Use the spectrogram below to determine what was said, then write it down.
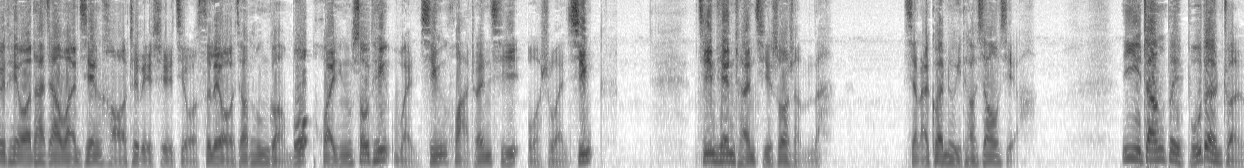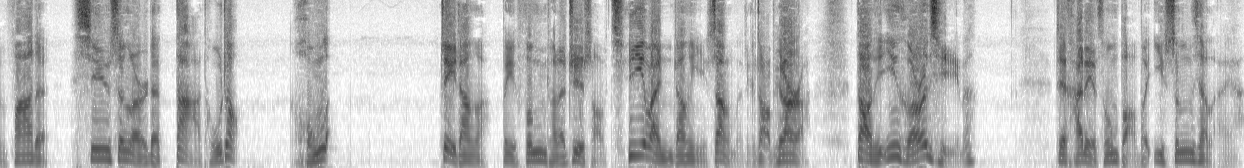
位听友，大家晚间好，这里是九四六交通广播，欢迎收听晚星话传奇，我是晚星。今天传奇说什么呢？先来关注一条消息啊，一张被不断转发的新生儿的大头照红了。这张啊被疯传了至少七万张以上的这个照片啊，到底因何而起呢？这还得从宝宝一生下来呀，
